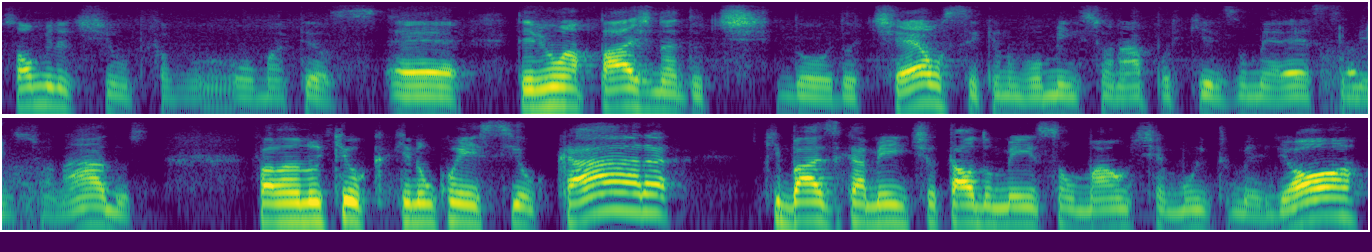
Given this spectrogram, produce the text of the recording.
só um minutinho, por favor, Matheus. É, teve uma página do, do, do Chelsea, que eu não vou mencionar porque eles não merecem ser mencionados, falando que, o, que não conhecia o cara, que basicamente o tal do Mason Mount é muito melhor,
